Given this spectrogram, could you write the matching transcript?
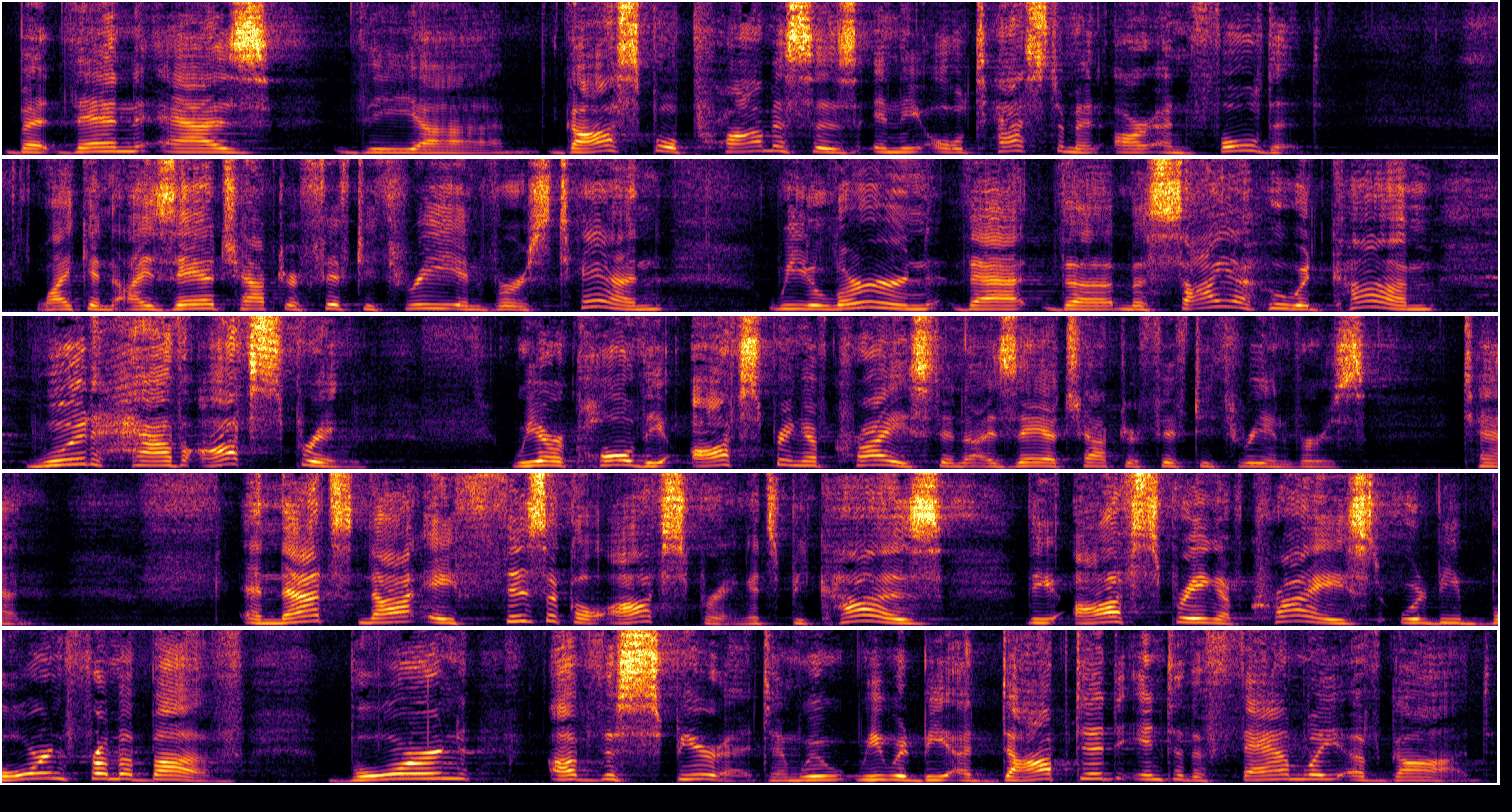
But then, as the uh, gospel promises in the Old Testament are unfolded, like in Isaiah chapter 53 in verse 10, we learn that the Messiah who would come would have offspring we are called the offspring of Christ in Isaiah chapter 53 and verse 10. And that's not a physical offspring. It's because the offspring of Christ would be born from above, born of the Spirit, and we, we would be adopted into the family of God.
